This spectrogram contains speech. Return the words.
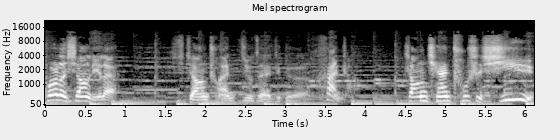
库尔勒乡里呢，相传就在这个汉朝，张骞出使西域，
